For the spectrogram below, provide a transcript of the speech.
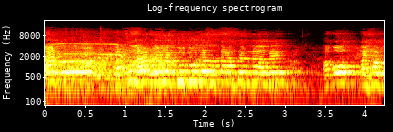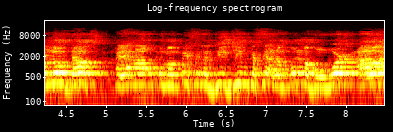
At, at sa lahat ng nagdududa sa tandem namin, ako, I have no doubts. Kaya nga ako kumampi sa nag-gym kasi alam kong mag-work out.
